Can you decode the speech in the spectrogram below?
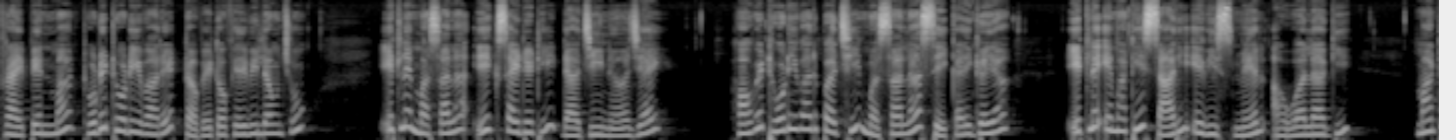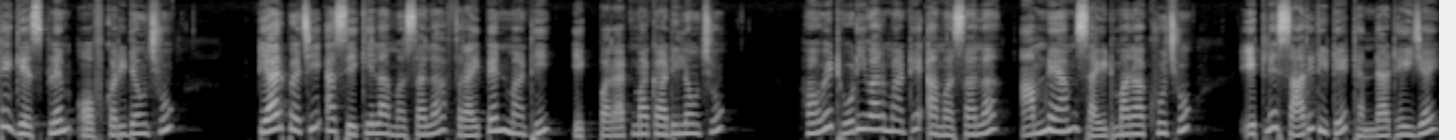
ફ્રાયપેનમાં થોડી થોડી વારે ટવેટો ફેરવી લઉં છું. એટલે મસાલા એક સાઈડેથી દાજી ન જાય. હવે થોડી વાર પછી મસાલા શેકાઈ ગયા. એટલે એમાંથી સારી એવી સ્મેલ આવવા લાગી. માટે ગેસ ફ્લેમ ઓફ કરી દઉં છું. ત્યાર પછી આ શેકેલા મસાલા ફ્રાયપેનમાંથી એક પરાતમાં કાઢી લઉં છું. હવે થોડી વાર માટે આ મસાલા આમને આમ સાઈડમાં રાખું છું. એટલે સારી રીતે ઠંડા થઈ જાય.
